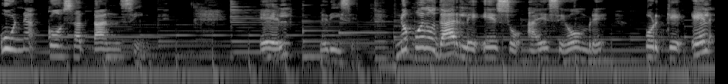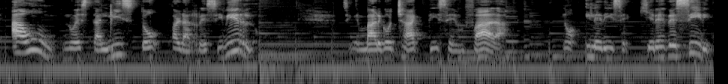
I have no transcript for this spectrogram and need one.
una cosa tan simple? Él le dice, no puedo darle eso a ese hombre porque él aún no está listo para recibirlo. Sin embargo, Chakti se enfada ¿no? y le dice, ¿quieres decir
